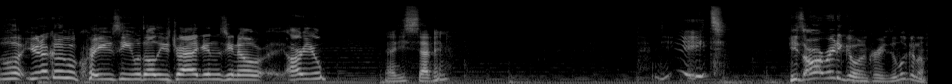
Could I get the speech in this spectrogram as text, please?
Uh, you're not gonna go crazy with all these dragons, you know, are you? 97. 98. He's already going crazy. Look at him.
